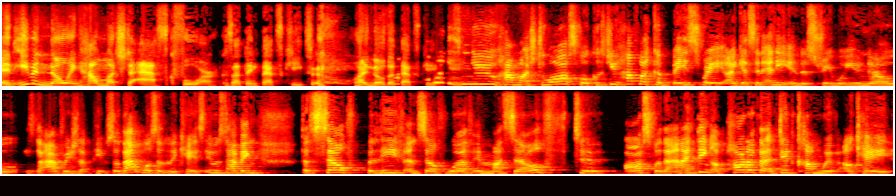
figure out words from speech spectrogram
And even knowing how much to ask for because i think that's key too. I know that that's key. I always knew how much to ask for because you have like a base rate i guess in any industry what you know right. is the average that people so that wasn't the case. It was having the self belief and self worth in myself to ask for that. And i think a part of that did come with okay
